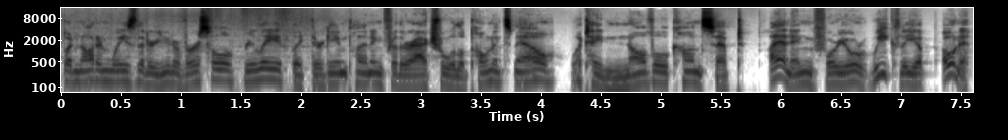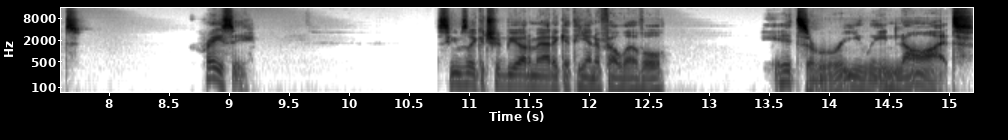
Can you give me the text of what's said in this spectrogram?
but not in ways that are universal, really. Like they're game planning for their actual opponents now. What a novel concept planning for your weekly opponent. Crazy. Seems like it should be automatic at the NFL level. It's really not.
